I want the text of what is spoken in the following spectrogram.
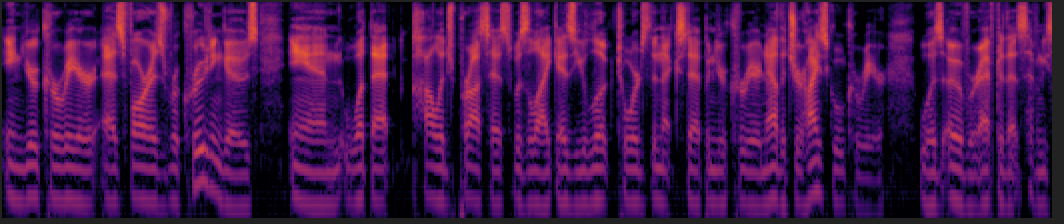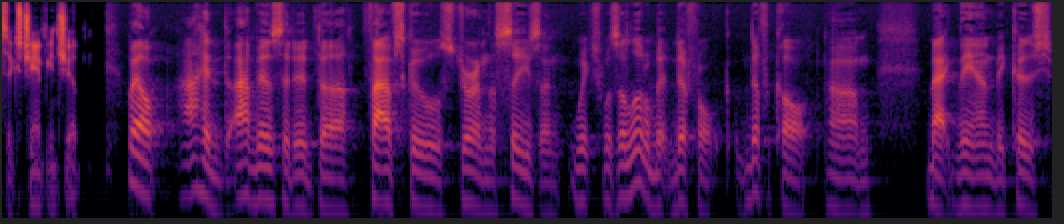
in your career as far as recruiting goes and what that college process was like as you look towards the next step in your career now that your high school career was over after that 76 championship. Well, I had I visited uh, five schools during the season, which was a little bit difficult difficult um, back then because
